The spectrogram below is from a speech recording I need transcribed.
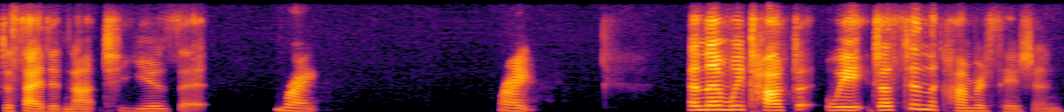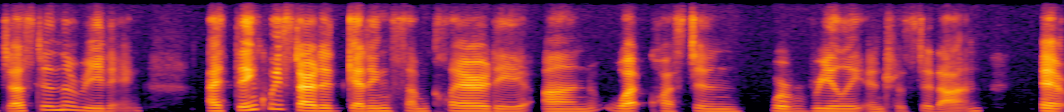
decided not to use it. Right. Right. And then we talked, we just in the conversation, just in the reading, I think we started getting some clarity on what question we're really interested on, eh,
